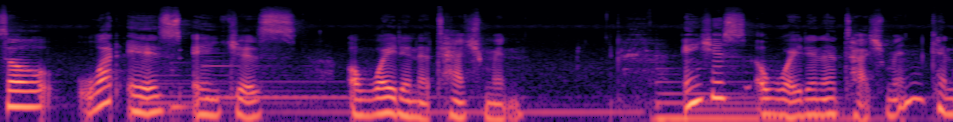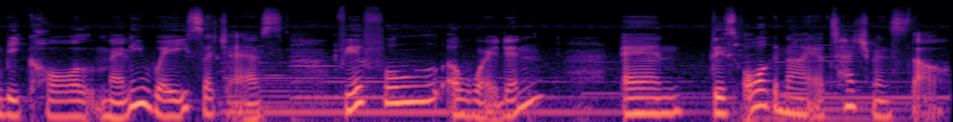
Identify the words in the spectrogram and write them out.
So, what is anxious avoidant attachment? Anxious avoidant attachment can be called many ways, such as fearful avoidant and disorganized attachment style.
